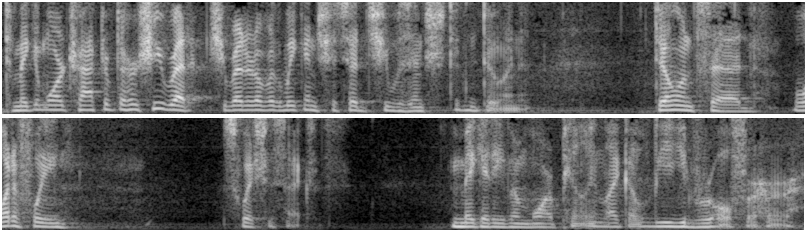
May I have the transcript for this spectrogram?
to make it more attractive to her. She read it. She read it over the weekend. She said she was interested in doing it. Dylan said, What if we switch the sexes? Make it even more appealing, like a lead role for her.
